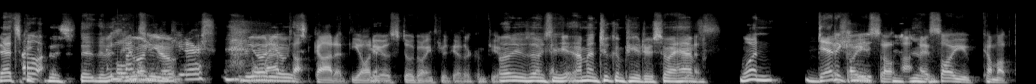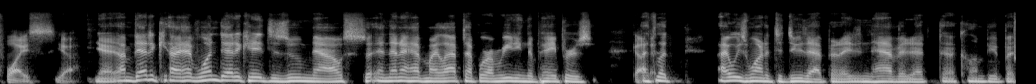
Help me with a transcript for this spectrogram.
That's Oh, because the, the, Are the you on two audio, computers? the The audio, is, got it. The audio is still going through the other computer. audio is only- I'm on two computers. So I have Yes. one I saw you. dedicated. So to I- I saw you come up twice. Yeah. Yeah, I'm dedicated. I have one dedicated to Zoom now, so, and then I have my laptop where I'm reading the papers. Got I it. thought I always wanted to do that, but I didn't have it at uh, Columbia. But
